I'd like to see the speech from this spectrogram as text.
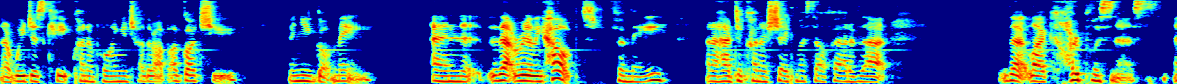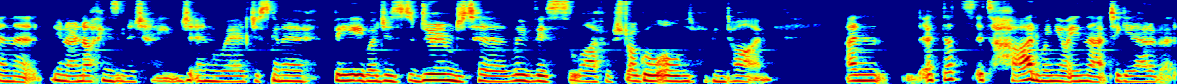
that we just keep kind of pulling each other up. I got you and you got me. And that really helped for me. And I had to kind of shake myself out of that that like hopelessness and that you know nothing's going to change and we're just going to be we're just doomed to live this life of struggle all the fucking time and that's it's hard when you're in that to get out of it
